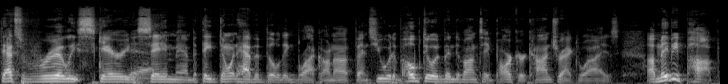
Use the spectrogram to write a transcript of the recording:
That's really scary Yeah. to say, man. But they don't have a building block on offense. You would have hoped it would have been DeVante Parker contract wise. Uh, maybe Pop.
